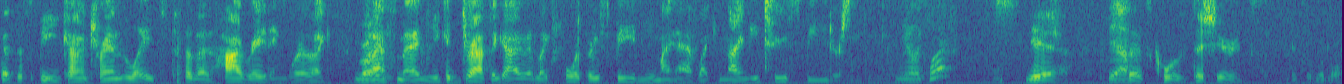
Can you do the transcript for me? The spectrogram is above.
that the speed kind of translates to the high rating. Where like Right. last Madden, you could draft a guy who had like four three speed, and he might have like ninety two speed or something. And you're like what? Yeah. Yeah. So it's cool that this year it's it's a little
